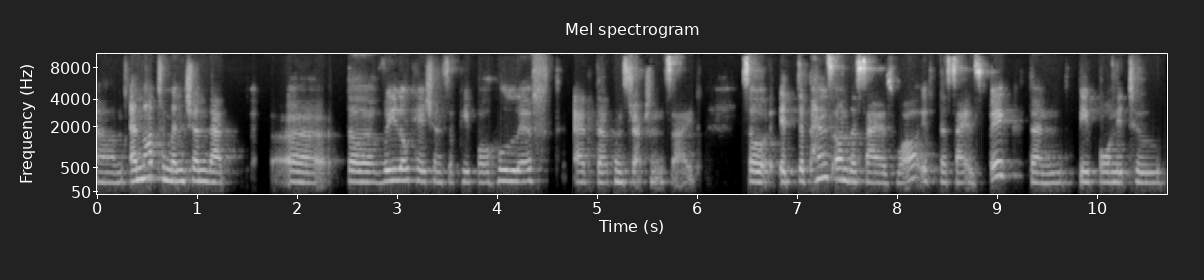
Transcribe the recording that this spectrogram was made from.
Um, and not to mention that uh, the relocations of people who lived at the construction site. So it depends on the site as well. If the site is big, then people need to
